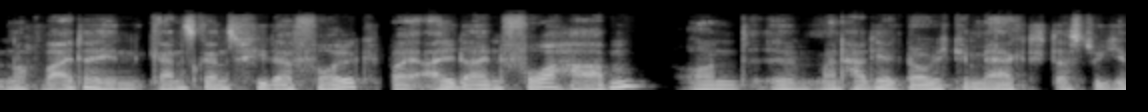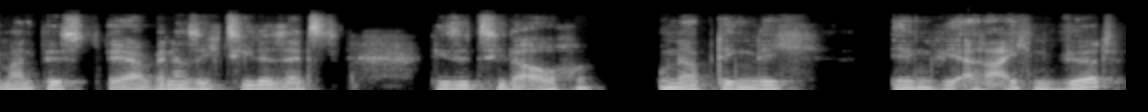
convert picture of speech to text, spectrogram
noch weiterhin ganz, ganz viel Erfolg bei all deinen Vorhaben. Und äh, man hat ja, glaube ich, gemerkt, dass du jemand bist, der, wenn er sich Ziele setzt, diese Ziele auch unabdinglich irgendwie erreichen wird.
